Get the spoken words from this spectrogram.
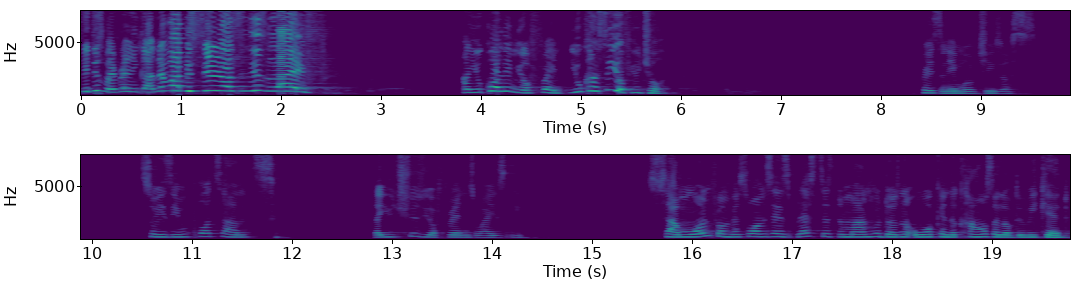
Say, this my friend, you can never be serious in this life. And you call him your friend. You can see your future. Praise the name of Jesus. So it's important that you choose your friends wisely. Psalm 1 from verse 1 says, Blessed is the man who does not walk in the counsel of the wicked.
